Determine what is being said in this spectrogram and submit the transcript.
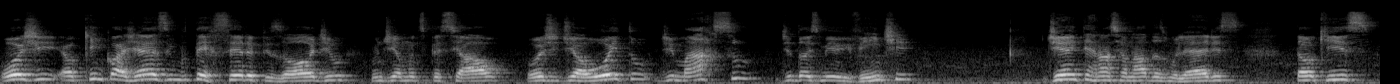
Hoje é o 53 episódio, um dia muito especial. Hoje, dia 8 de março de 2020, Dia Internacional das Mulheres. Então, eu quis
